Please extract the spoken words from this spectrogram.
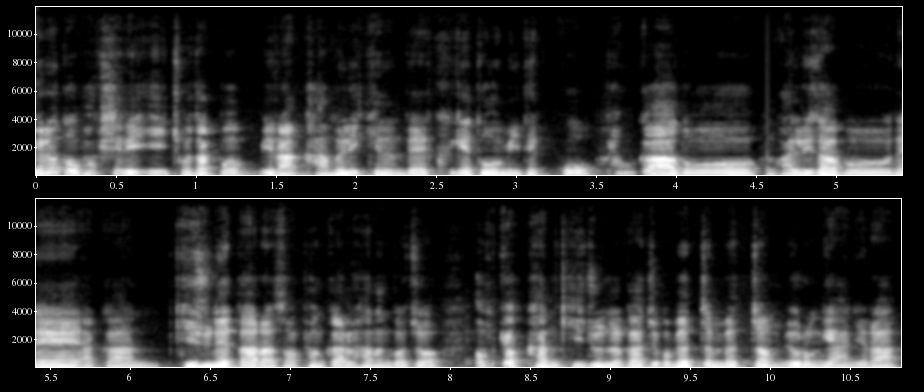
그래도 확실히 이 조작법이랑 감을 익히는데 크게 도움이 됐고 평가도 관리자분의 약간 기준에 따라서 평가를 하는 거죠. 엄격한 기준을 가지고 몇 점 몇 점 이런 게 아니라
